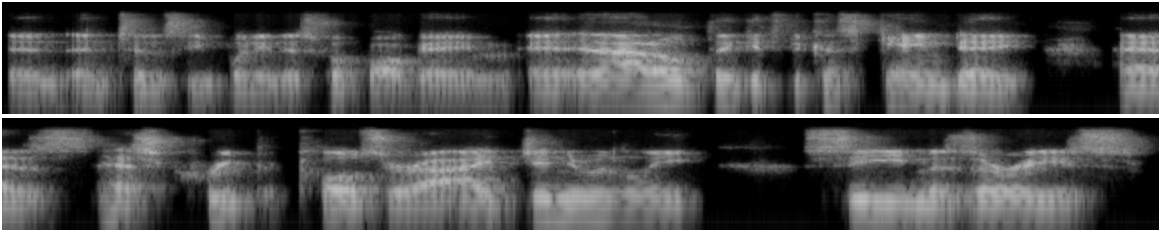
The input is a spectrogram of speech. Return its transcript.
in, in Tennessee winning this football game. And, and, I don't think it's because game day has has creeped closer. I genuinely see Missouri's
